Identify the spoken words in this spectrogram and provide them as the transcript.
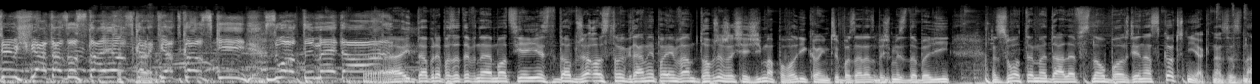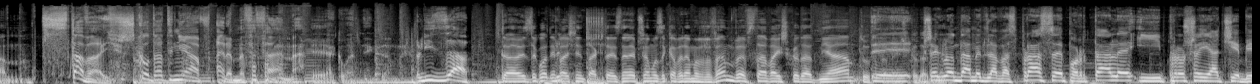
Mistrzem świata zostaje Kwiatkowski! Złoty medal! Ej, dobre, pozytywne emocje, jest dobrze, ostro gramy. Powiem wam, dobrze, że się zima powoli kończy, bo zaraz byśmy zdobyli złote medale w snowboardzie na skoczni, jak nas znam. Wstawaj, szkoda dnia w RMF FM. Jak ładnie gramy. Up. To jest dokładnie właśnie tak, to jest najlepsza muzyka w RMF FM, we Wstawaj, Szkoda Dnia. Tu wstawaj, Yy, szkoda dnia. przeglądamy dla Was prasę, portale i proszę ja Ciebie,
